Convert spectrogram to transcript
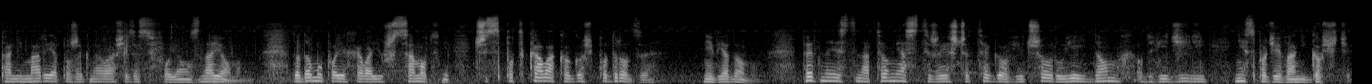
pani Maria pożegnała się ze swoją znajomą. Do domu pojechała już samotnie. Czy spotkała kogoś po drodze? Nie wiadomo. Pewne jest natomiast, że jeszcze tego wieczoru jej dom odwiedzili niespodziewani goście.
